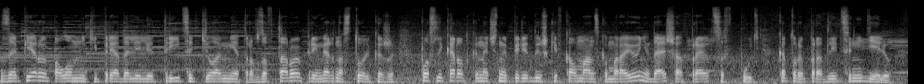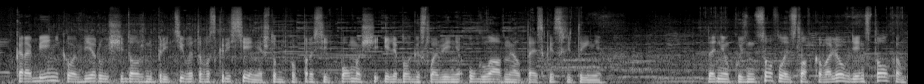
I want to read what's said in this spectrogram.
За первый паломники преодолели 30 километров, за второй примерно столько же. После короткой ночной передышки в Калманском районе дальше отправятся в путь, который продлится неделю. В Коробейниково верующие должны прийти в это воскресенье, чтобы попросить помощи или благословения у главной алтайской святыни. Данил Кузнецов, Владислав Ковалев. День с толком.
